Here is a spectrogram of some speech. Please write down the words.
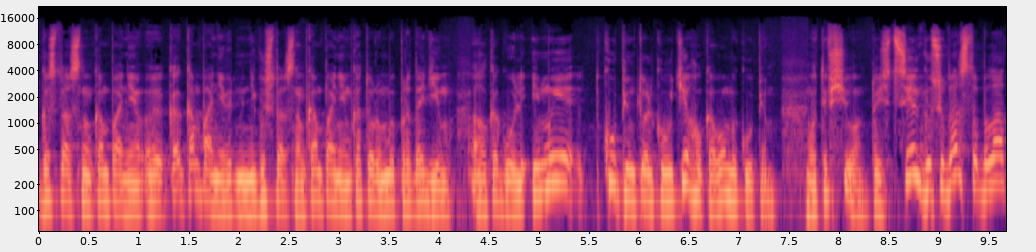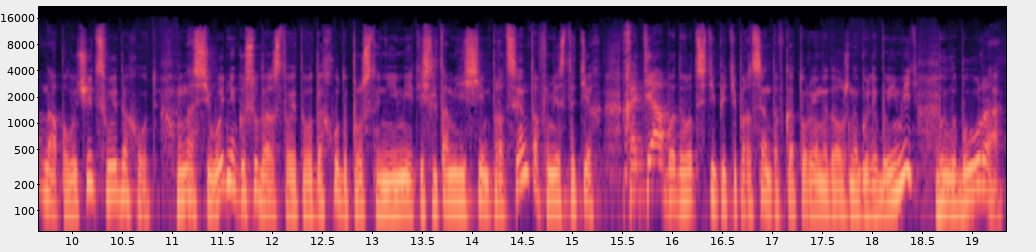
государственным компаниям, э, компаниям, вернее, не государственным компаниям, которым мы продадим алкоголь, и мы купим только у тех, у кого мы купим. Вот и все. То есть цель государства была одна – получить свой доход. У нас сегодня государство этого дохода просто не имеет. Если там есть 7% вместо тех хотя бы 25%, которые мы должны были бы иметь, было бы ура.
